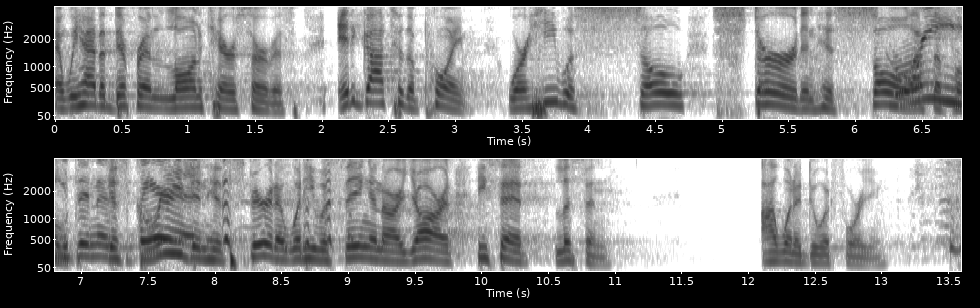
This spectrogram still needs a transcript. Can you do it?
And we had a different lawn care service. It got to the point where he was so stirred in his soul, grieved in his just spirit. grieved in his spirit at what he was seeing in our yard. He said, Listen, I want to do it for you.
